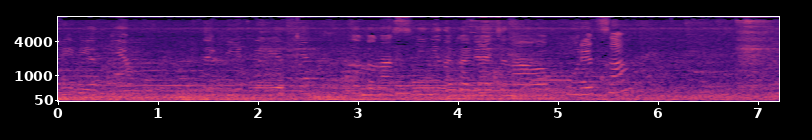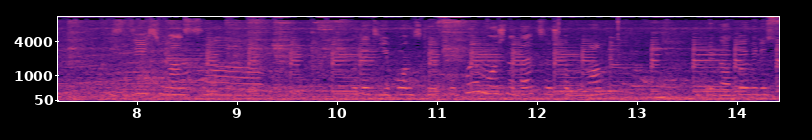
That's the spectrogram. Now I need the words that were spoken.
креветки, у нас свинина, говядина, курица. Здесь у нас а, вот эти японские супы. Можно дать, чтобы вам приготовили суп.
